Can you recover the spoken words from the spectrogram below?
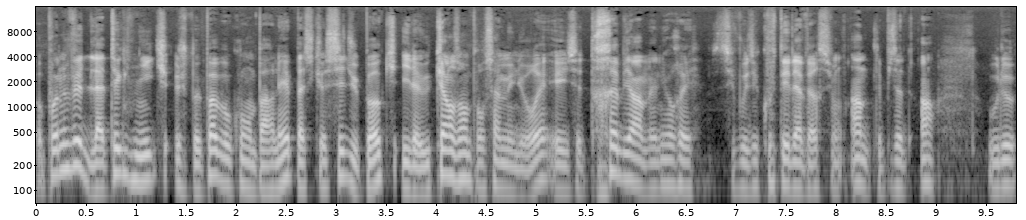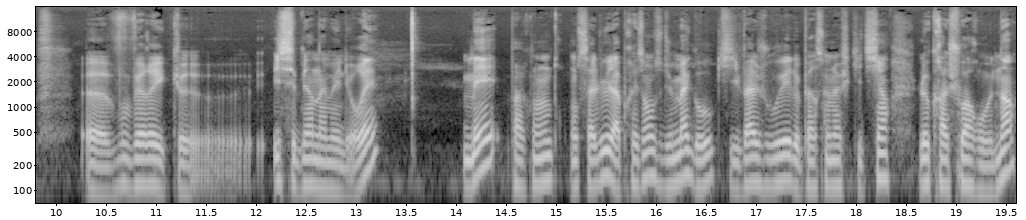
Au point de vue de la technique, je peux pas beaucoup en parler parce que c'est du POC. Il a eu 15 ans pour s'améliorer et il s'est très bien amélioré. Si vous écoutez la version 1 de l'épisode 1 ou 2, euh, vous verrez que il s'est bien amélioré. Mais par contre, on salue la présence du magot qui va jouer le personnage qui tient le crachoir au nain.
